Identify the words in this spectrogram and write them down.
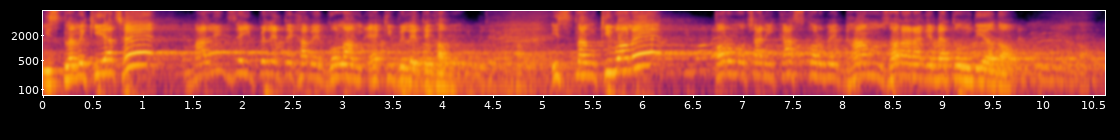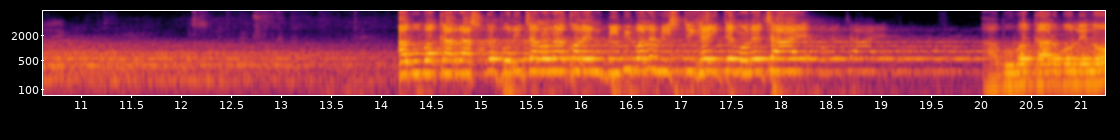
ইসলামে কি আছে? মালিক যেই প্লেটে খাবে, গোলাম একই প্লেটে খাবে। ইসলাম কি বলে? কর্মচারী কাজ করবে, ঘাম ঝরার আগে বেতন দিয়ে দাও। আবু বাকার রাষ্ট্র পরিচালনা করেন, বিবি বলে মিষ্টি খাইতে মনে চায়। আবু বাকার বলেন ও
